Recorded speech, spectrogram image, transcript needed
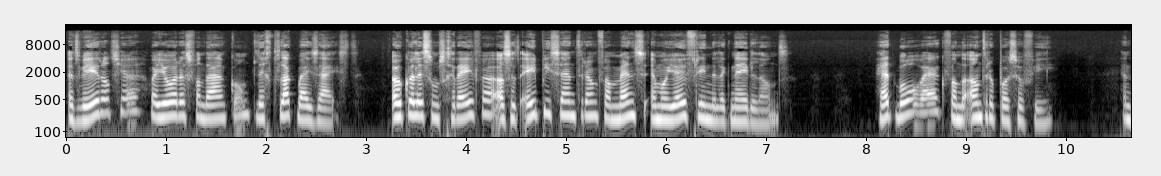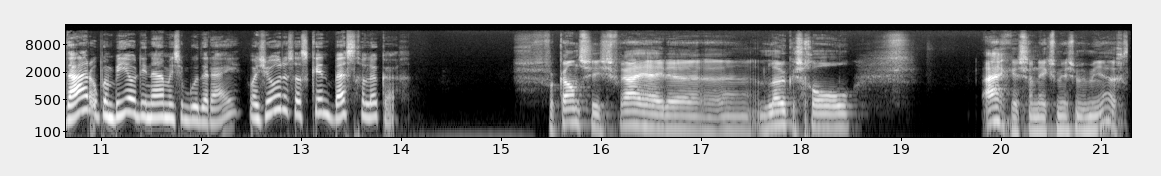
Het wereldje waar Joris vandaan komt, ligt vlakbij Zeist. Ook wel eens omschreven als het epicentrum van mens- en milieuvriendelijk Nederland. Het bolwerk van de antroposofie. En daar op een biodynamische boerderij was Joris als kind best gelukkig. Vakanties, vrijheden, uh, leuke school. Eigenlijk is er niks mis met mijn jeugd.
